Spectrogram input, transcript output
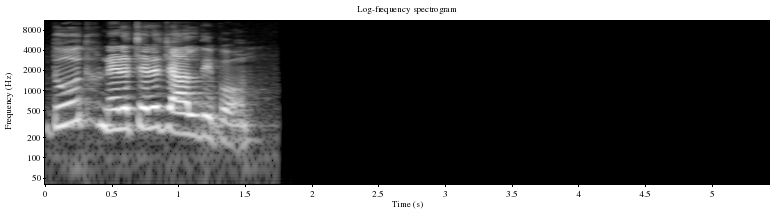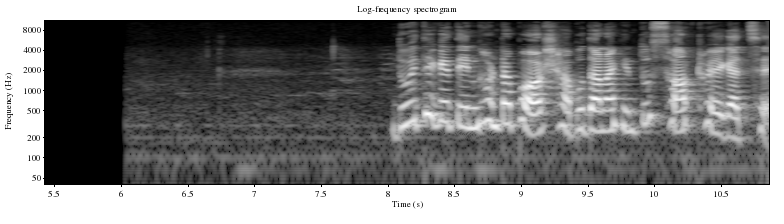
দুধ নেড়েচেড়ে জাল দিব। দুই থেকে তিন ঘণ্টা পর সাবুদানা কিন্তু সফট হয়ে গেছে।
